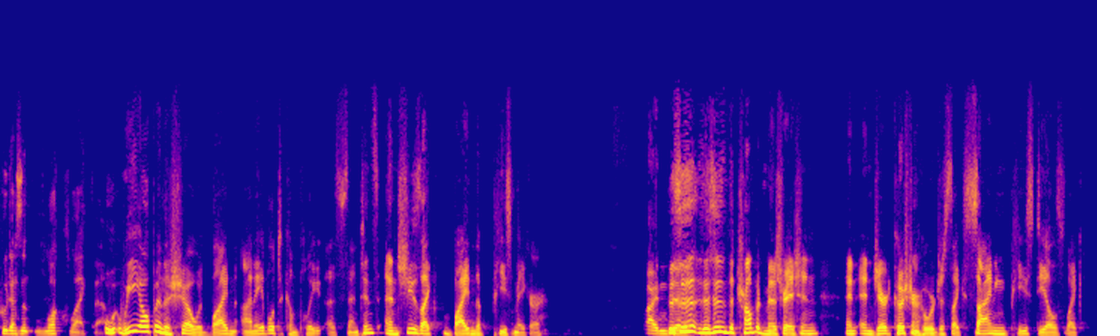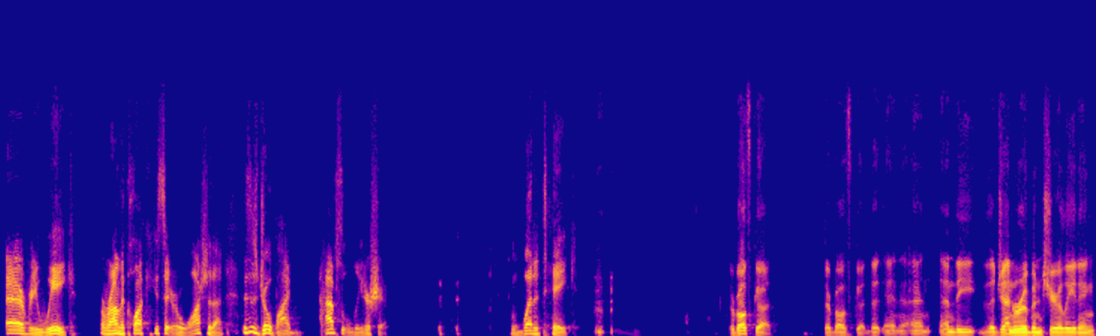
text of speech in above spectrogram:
who doesn't look like them. We open the show with Biden unable to complete a sentence, and she's like Biden the peacemaker. Biden. This did it. isn't this isn't the Trump administration and and Jared Kushner who were just like signing peace deals like every week around the clock. You can sit your watch to that. This is Joe Biden, absolute leadership. what a take! They're both good. They're both good. The, and, and and the the Jen Rubin cheerleading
